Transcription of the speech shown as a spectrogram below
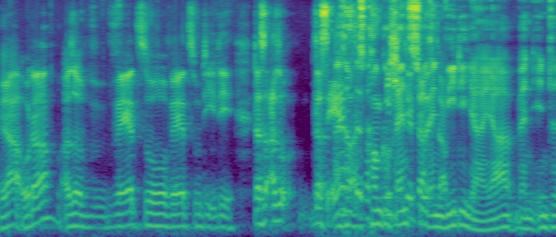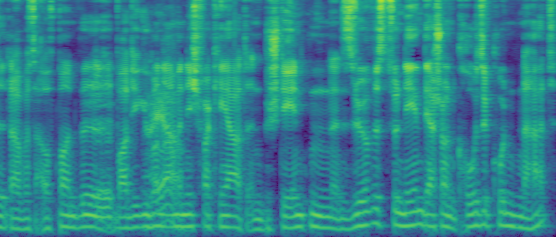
Ja, oder? Also wäre jetzt so, wäre jetzt so die Idee. Das also das erste, also als Konkurrenz zu Nvidia, ja, wenn Intel da was aufbauen will, mhm. war die Übernahme ja. nicht verkehrt, einen bestehenden Service zu nehmen, der schon große Kunden hat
